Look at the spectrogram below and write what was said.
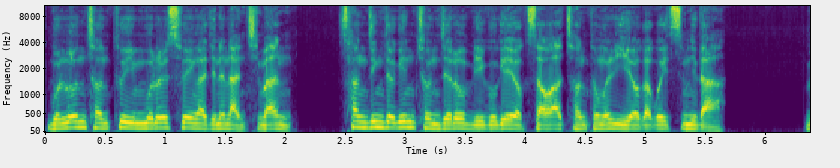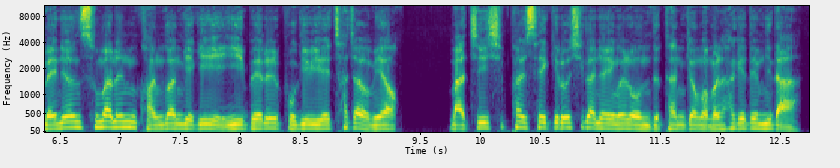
물론 전투 임무를 수행하지는 않지만 상징적인 존재로 미국의 역사와 전통을 이어가고 있습니다. 매년 수많은 관광객이 이 배를 보기 위해 찾아오며 마치 18세기로 시간여행을 온 듯한 경험을 하게 됩니다.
